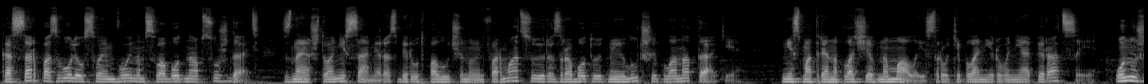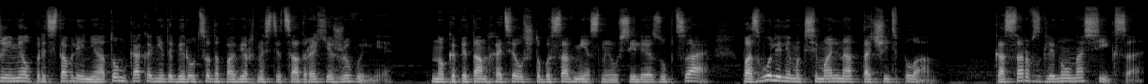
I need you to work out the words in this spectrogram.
Кассар позволил своим воинам свободно обсуждать, зная, что они сами разберут полученную информацию и разработают наилучший план атаки – Несмотря на плачевно малые сроки планирования операции, он уже имел представление о том, как они доберутся до поверхности Цадрахи живыми. Но капитан хотел, чтобы совместные усилия Зубца позволили максимально отточить план. Кассар взглянул на Сикса,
